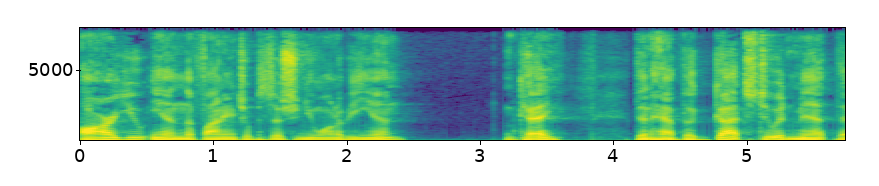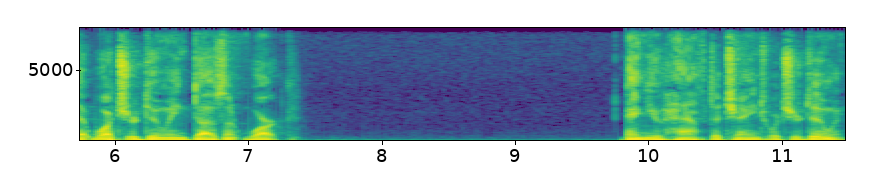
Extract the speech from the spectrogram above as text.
Are you in the financial position you want to be in? Okay? Then have the guts to admit that what you're doing doesn't work. And you have to change what you're doing.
